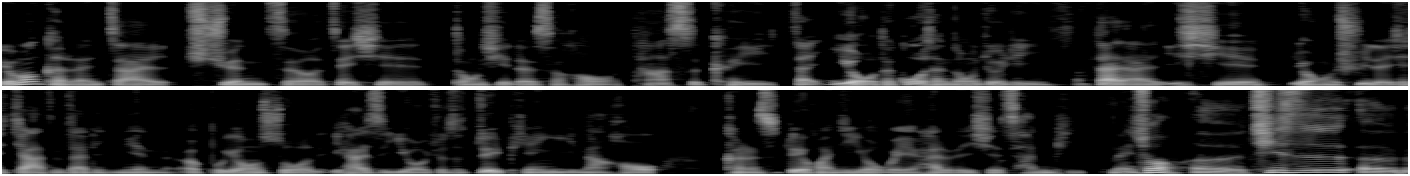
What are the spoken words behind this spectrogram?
有没有可能在选择这些东西的时候，它是可以在有的过程中就已经带来一些永续的一些价值在里面的，而不用说一开始有就是最便宜，然后可能是对环境有危害的一些产品。没错，呃，其实呃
